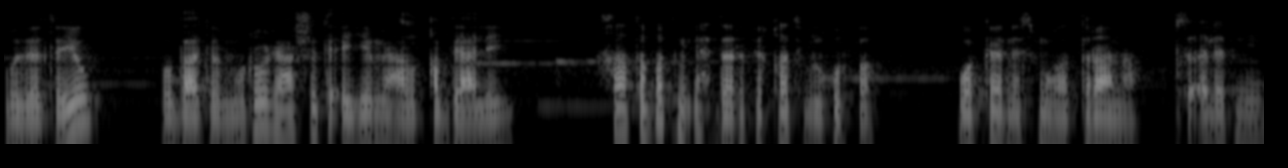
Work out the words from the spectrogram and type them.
وذات يوم وبعد مرور عشرة أيام على القبض علي خاطبتني إحدى رفيقاتي في الغرفة وكان اسمها ترانا. سألتني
